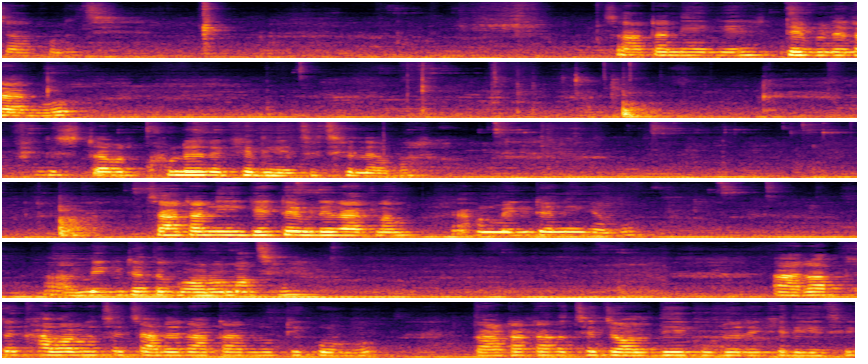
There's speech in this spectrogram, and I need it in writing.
চা করেছি। চাটা নিয়ে গিয়ে টেবিলে রাখব। ফ্রিজটা আবার খুলে রেখে দিয়েছে ছেলে আবার। চাটা নিয়ে গিয়ে টেবিলে রাখলাম, এখন ম্যাগিটা নিয়ে যাব। আর ম্যাগিটা তো গরম আছে। আর রাত্রে খাবার হচ্ছে চালের আটার রুটি করব। তো আটাটা হচ্ছে জল দিয়ে গুলে রেখে দিয়েছি।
